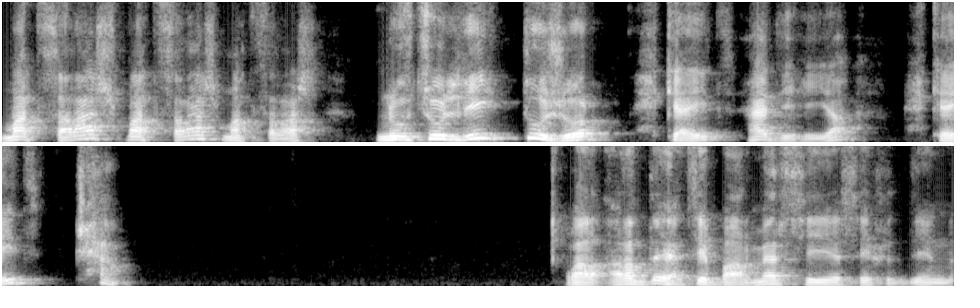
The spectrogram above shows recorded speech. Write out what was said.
ما تصراش ما تصراش ما تصراش. نتولي توجور حكايه هذه هي حكايه شحال. رد اعتبار. ميرسي سيف الدين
